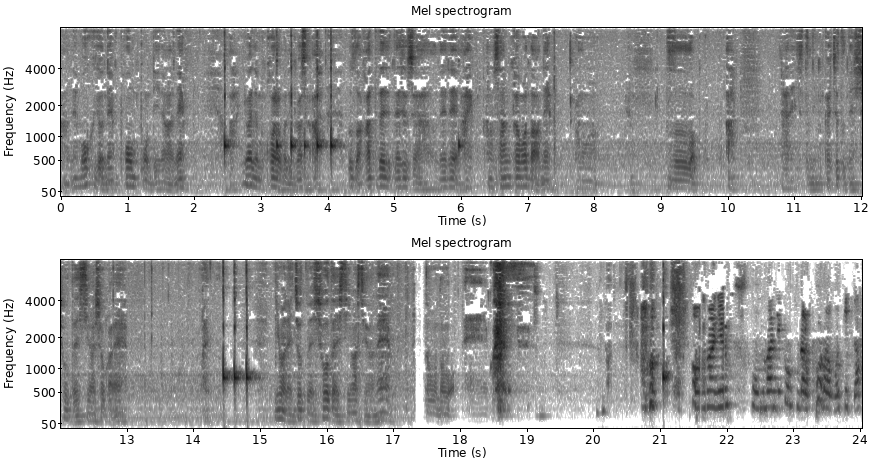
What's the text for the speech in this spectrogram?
あのね、目標ね、ポンポンって言いながらね、あ、今でもコラボできます。あ、どうぞ上がって大丈夫ですよ。あのね、ね、はい、あの、参加ボタンはね、あの、どうぞどうぞ、あ、ちょっとね、一回ちょっとね、招待してみましょうかね。はい。今ね、ちょっとね、招待してみましたよね。どうもどうも。えー、これ ほんまに、ほんまにここからコラボ来た。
